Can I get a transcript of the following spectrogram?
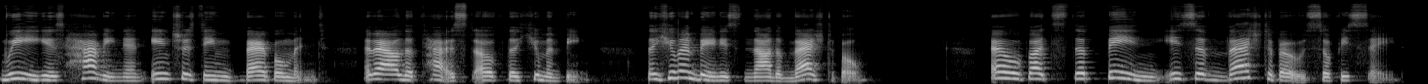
We is having an interesting babblement about the taste of the human being. The human being is not a vegetable. Oh, but the bean is a vegetable, Sophie said.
